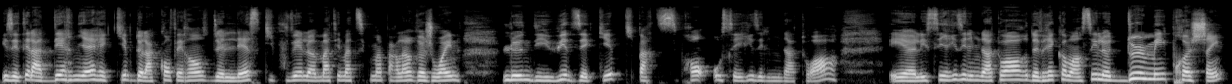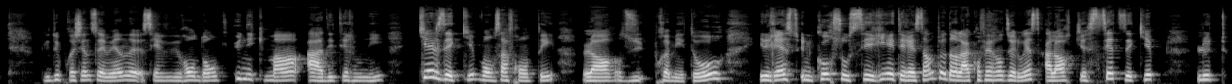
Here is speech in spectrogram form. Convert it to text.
Ils étaient la dernière équipe de la conférence de l'Est qui pouvait, là, mathématiquement parlant, rejoindre l'une des huit équipes qui participeront aux séries éliminatoires. Et euh, les séries éliminatoires devraient commencer le 2 mai prochain. Les deux prochaines semaines serviront donc uniquement à déterminer quelles équipes vont s'affronter lors du premier tour. Il reste une course aux séries intéressante dans la conférence de l'Ouest alors que sept équipes luttent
